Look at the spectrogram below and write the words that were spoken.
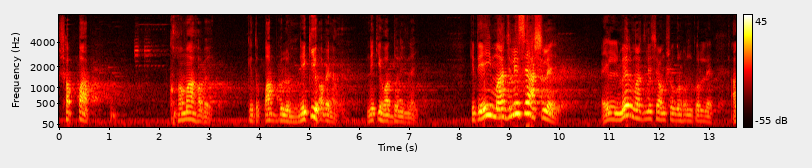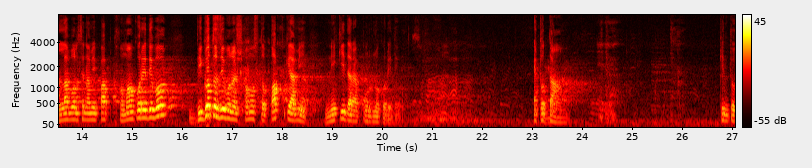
সব পাপ ক্ষমা হবে, কিন্তু পাপগুলো নেকি হবে না। নেকি হওয়ার দলিল নাই। কিন্তু এই মাজলিসে আসলে, এলমের মাজলিসে অংশগ্রহণ করলে আল্লাহ বলছেন, আমি পাপ ক্ষমা করে দেব, বিগত জীবনের সমস্ত পাপকে আমি নেকি দ্বারা পূর্ণ করে দেব। এত দাম। কিন্তু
